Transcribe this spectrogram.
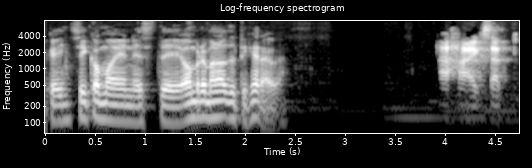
ok. Sí, como en este Hombre Manos de Tijera, ¿verdad? Ajá, exacto.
